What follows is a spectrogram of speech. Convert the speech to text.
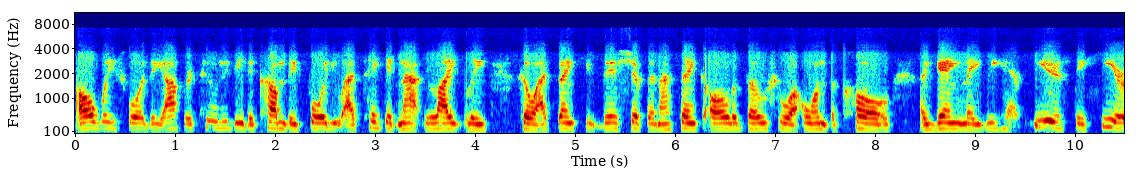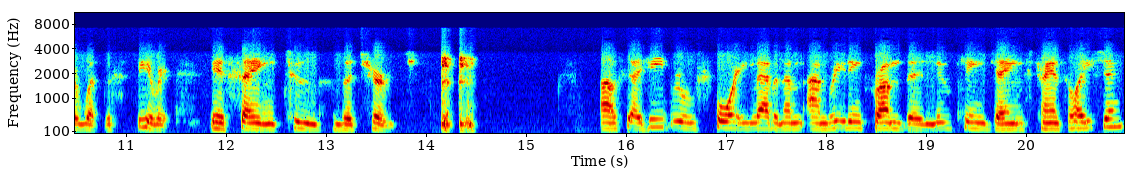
always for the opportunity to come before you. I take it not lightly. So I thank you, Bishop, and I thank all of those who are on the call. Again, may we have ears to hear what the Spirit is saying to the church. uh, so Hebrews 4:11. I'm, I'm reading from the New King James translation,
